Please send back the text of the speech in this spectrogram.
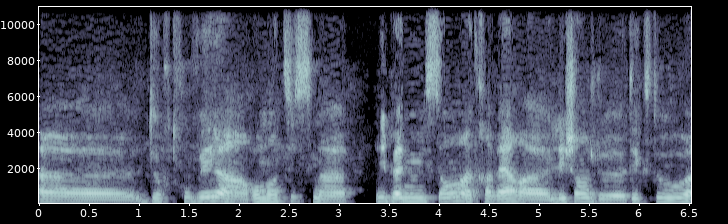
euh, de retrouver un romantisme euh, épanouissant à travers euh, l'échange de textos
